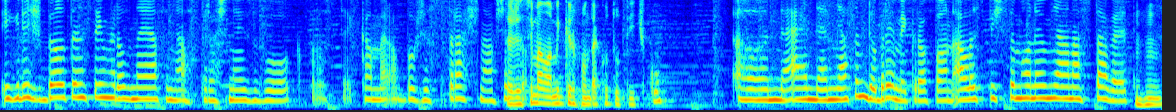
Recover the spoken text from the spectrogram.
i když byl ten stream hrozný, já jsem měla strašný zvuk, prostě kamera, bože, strašná. Všechno. Takže si mala mikrofon takovou tu tyčku? Uh, ne, ne, měla jsem dobrý mikrofon, ale spíš jsem ho neuměla nastavit. Mm-hmm.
